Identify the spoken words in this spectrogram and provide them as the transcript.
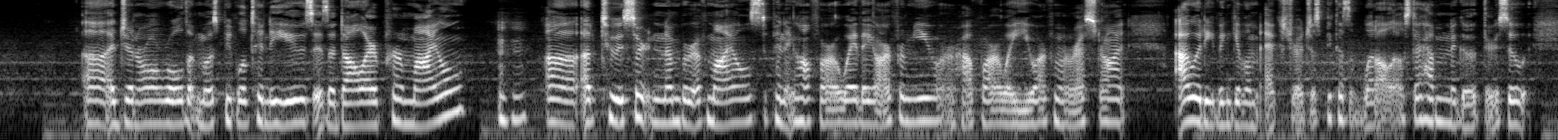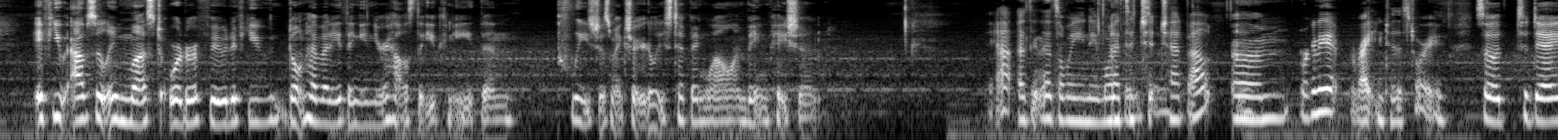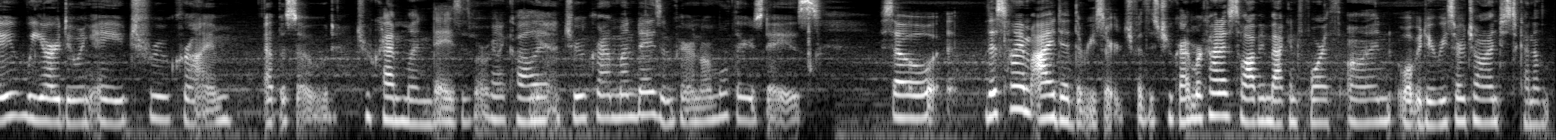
Uh, a general rule that most people tend to use is a dollar per mile mhm. uh, up to a certain number of miles, depending how far away they are from you or how far away you are from a restaurant. I would even give them extra just because of what all else they're having to go through. So, if you absolutely must order food, if you don't have anything in your house that you can eat, then please just make sure you're at least tipping well and being patient. yeah, I think that's all we need wanted to chit chat about. Um, we're gonna get right into the story. So, today we are doing a true crime episode. True Crime Mondays is what we're gonna call it. True Crime Mondays and Paranormal Thursdays. So this time I did the research for this true crime. We're kind of swapping back and forth on what we do research on, just to kind of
